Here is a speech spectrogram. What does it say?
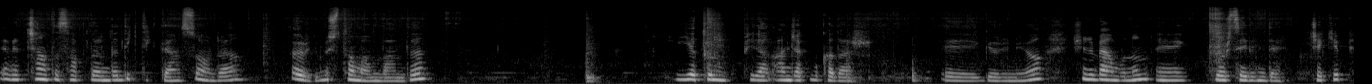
Evet çanta saplarını da diktikten sonra örgümüz tamamlandı yakın plan ancak bu kadar e, görünüyor. Şimdi ben bunun e, görselini de çekip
